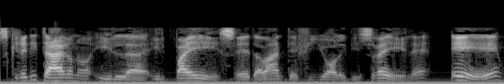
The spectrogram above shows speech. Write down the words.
screditarono il, il paese davanti ai figlioli di Israele e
